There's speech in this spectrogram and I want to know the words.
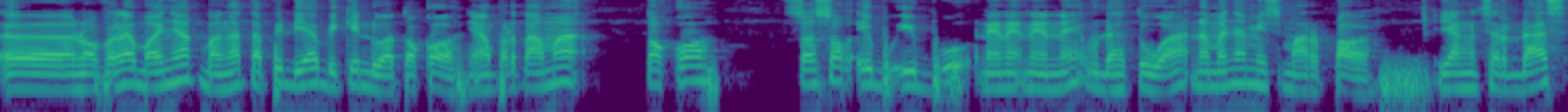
uh, novelnya banyak banget tapi dia bikin dua tokoh. Yang pertama tokoh sosok ibu-ibu, nenek-nenek udah tua namanya Miss Marple yang cerdas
